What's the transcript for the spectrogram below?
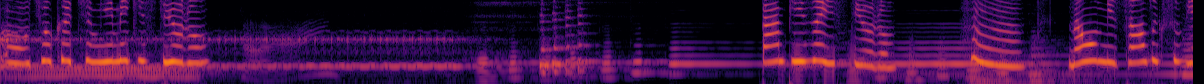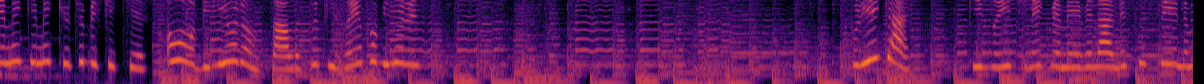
Oo, çok açım yemek istiyorum. Pizza istiyorum. Hmm. Naomi sağlıksız yemek yemek kötü bir fikir. Oo biliyorum sağlıklı pizza yapabiliriz. Buraya gel. Pizzayı çilek ve meyvelerle süsleyelim.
